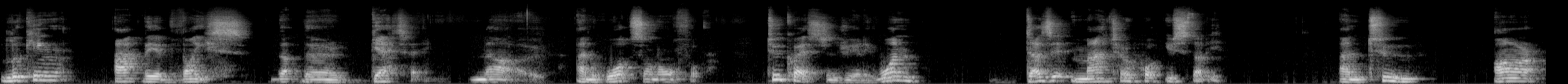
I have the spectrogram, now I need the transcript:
looking at the advice that they're getting now, and what's on offer. Two questions, really. One, does it matter what you study? And two, are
